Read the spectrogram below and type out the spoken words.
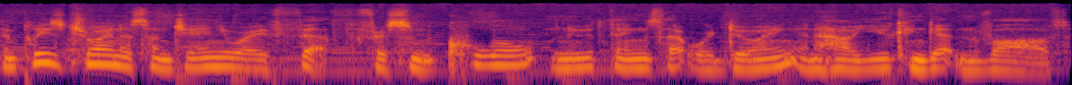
And please join us on January 5th for some cool new things that we're doing and how you can get involved.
